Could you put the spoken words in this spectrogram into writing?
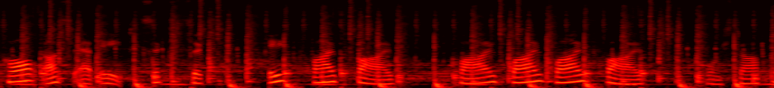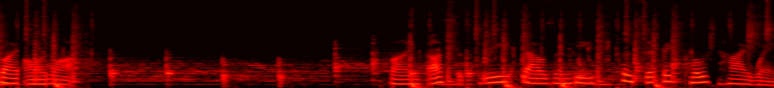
Call us at 866-855-5555 or stop by our lot. Find us at 3000 East Pacific Coast Highway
